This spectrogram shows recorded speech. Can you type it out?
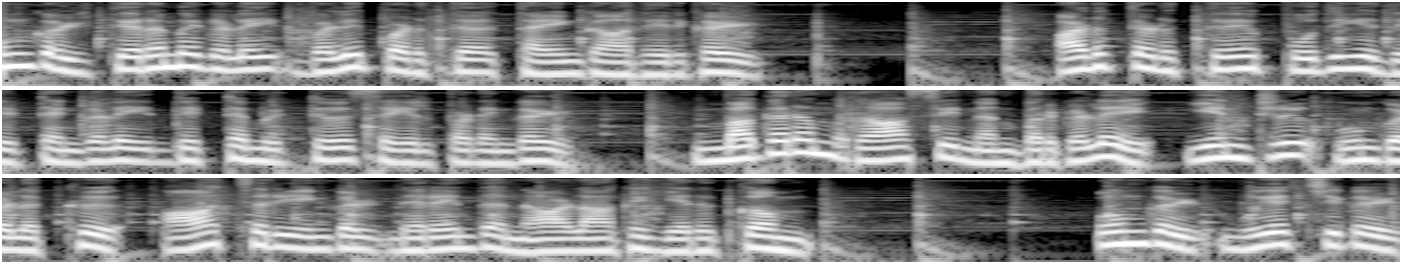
உங்கள் திறமைகளை வெளிப்படுத்த தயங்காதீர்கள். அடுத்தடுத்து புதிய திட்டங்களை திட்டமிட்டு செயல்படுங்கள். மகரம் ராசி நண்பர்களே இன்று உங்களுக்கு ஆச்சரியங்கள் நிறைந்த நாளாக இருக்கும். உங்கள் முயற்சிகள்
